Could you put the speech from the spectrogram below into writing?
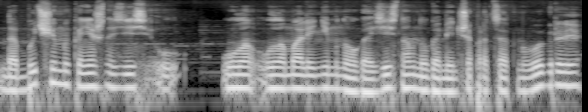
Добычи мы, конечно, здесь у уломали немного. Здесь намного меньше процент мы выиграли.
